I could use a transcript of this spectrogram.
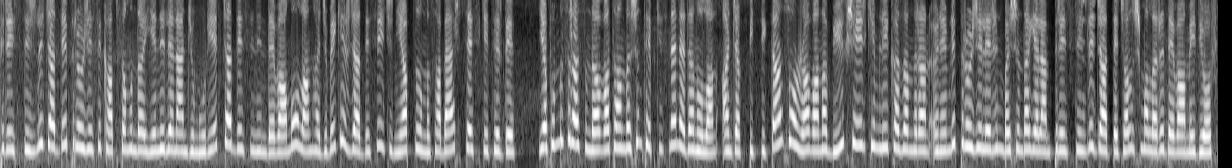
prestijli cadde projesi kapsamında yenilenen Cumhuriyet Caddesi'nin devamı olan Hacı Bekir Caddesi için yaptığımız haber ses getirdi. Yapımı sırasında vatandaşın tepkisine neden olan ancak bittikten sonra Van'a büyükşehir kimliği kazandıran önemli projelerin başında gelen prestijli cadde çalışmaları devam ediyor.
